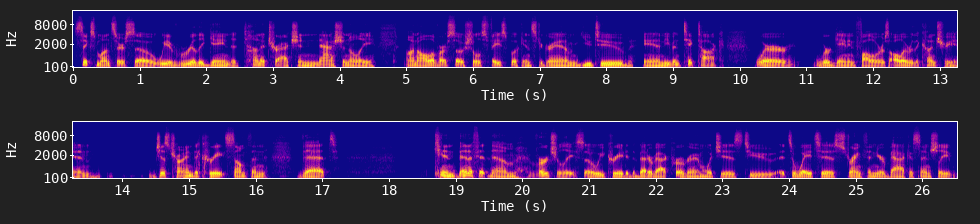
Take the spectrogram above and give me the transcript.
six months or so, we have really gained a ton of traction nationally on all of our socials Facebook, Instagram, YouTube, and even TikTok, where we're gaining followers all over the country and just trying to create something that can benefit them virtually. So we created the Better Back program, which is to it's a way to strengthen your back essentially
